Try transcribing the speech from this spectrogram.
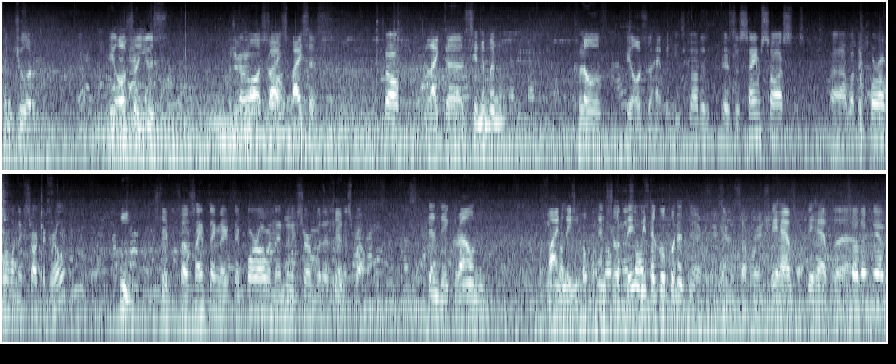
kencur. They also use because you got all more dry spices So, like uh, cinnamon, clove. They also have it inside. so the, is the same sauce uh, what they pour over when they start to grill? Mm. So same thing, they, they pour over and then they serve with it Sure. as well. Then they ground finely and milk in saute this with the coconut Yeah, milk. see Yeah. the separation. They have also. they have uh, So they, they have,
